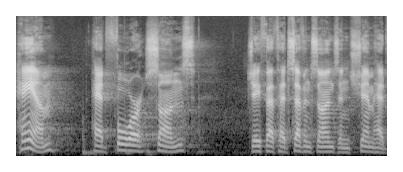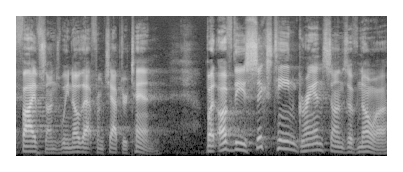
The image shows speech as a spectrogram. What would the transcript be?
Ham had four sons. Japheth had seven sons, and Shem had five sons. We know that from chapter 10. But of these 16 grandsons of Noah,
